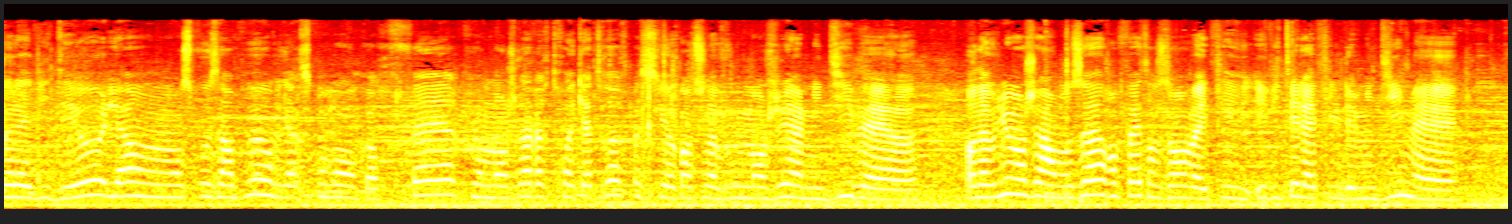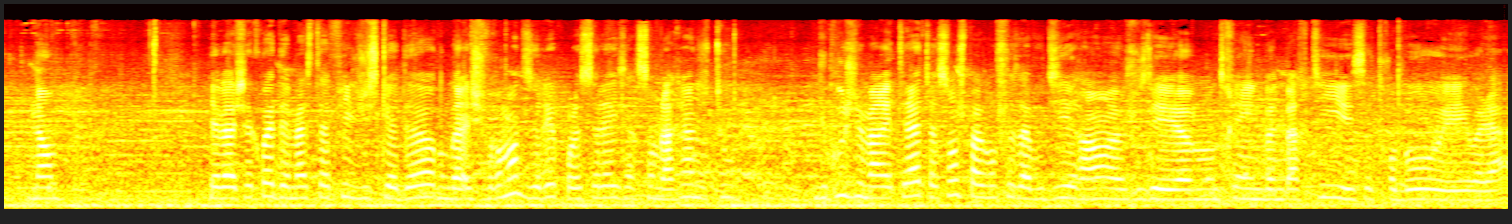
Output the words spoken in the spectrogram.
dans la vidéo. Là on, se pose un peu, on regarde ce qu'on va encore faire, puis on mangera vers 3-4 heures parce que quand on a voulu manger à midi, ben, on a voulu manger à 11 heures en fait en se disant on va éviter la file de midi mais non. Il y avait à chaque fois des mastafiles jusqu'à d'heure donc bah, je suis vraiment désolée pour le soleil, ça ressemble à rien du tout. Du coup, je vais m'arrêter là. De toute façon, je pas grand chose à vous dire. Hein. Je vous ai euh, montré une bonne partie et c'est trop beau. Et voilà.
